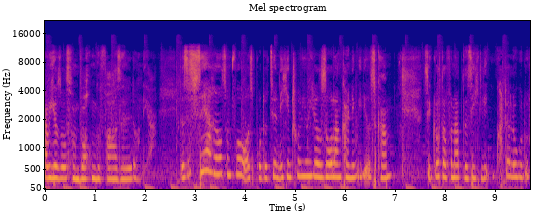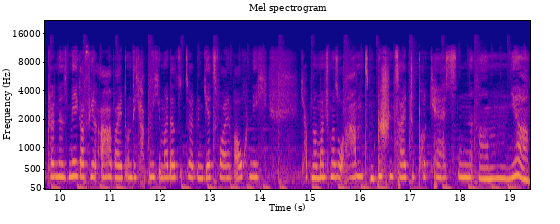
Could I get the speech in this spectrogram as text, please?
habe ich ja sowas von Wochen gefaselt und ja. Das ist sehr raus im Voraus produzieren. Ich entschuldige mich, dass so lange keine Videos kamen. Hängt doch davon ab, dass ich Lego-Kataloge durchblätter. Das ist mega viel Arbeit und ich habe nicht immer dazu Zeit und jetzt vor allem auch nicht. Ich habe nur manchmal so abends ein bisschen Zeit zu podcasten. Ähm, ja.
